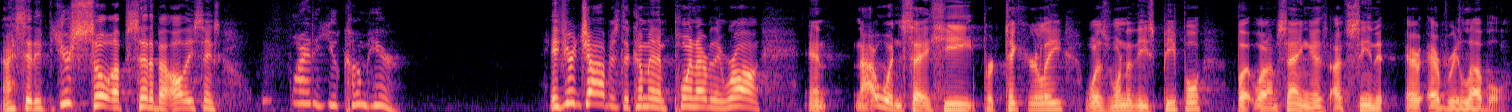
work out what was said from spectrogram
And I said, If you're so upset about all these things, why do you come here? If your job is to come in and point everything wrong, and now, I wouldn't say he particularly was one of these people, but what I'm saying is I've seen it at every level.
